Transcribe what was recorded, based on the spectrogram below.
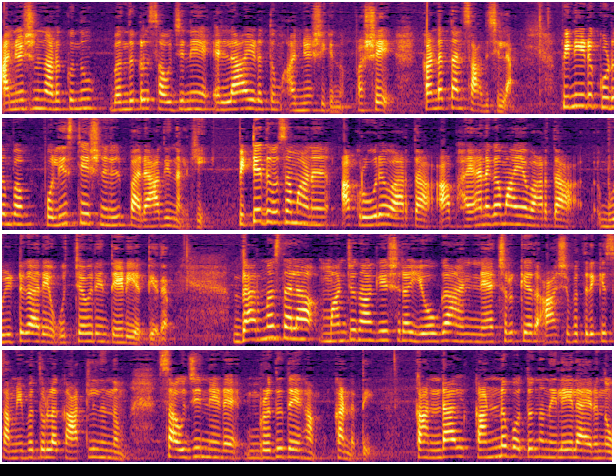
അന്വേഷണം നടക്കുന്നു. ബന്ധുക്കൾ സൗജന്യെ എല്ലായിടത്തും അന്വേഷിക്കുന്നു. പക്ഷേ കണ്ടെത്താൻ സാധിച്ചില്ല. പിന്നീട് കുടുംബം പോലീസ് സ്റ്റേഷനിൽ പരാതി നൽകി. പിറ്റേ ദിവസമാണ് ആ ക്രൂര വാർത്ത ആ ഭയാനകമായ വാർത്ത വീട്ടുകാരെ ഉച്ചവരെയും തേടിയെത്തിയത്. Dharmasthala Manjunageshwara yoga and nature care ആശുപത്രിക്ക് സമീപത്തുള്ള കാട്ടിൽ നിന്നും സൗജന്യയുടെ മൃതദേഹം കണ്ടെത്തി. കണ്ടാൽ കണ്ണു പൊത്തുന്ന നിലയിലായിരുന്നു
